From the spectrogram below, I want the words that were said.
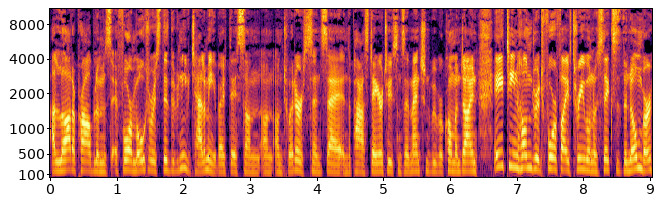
a lot of problems for motorists. They've been even telling me about this on on, on Twitter since uh, in the past day or two since I mentioned we were coming down. 1800 453 106 is the number.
